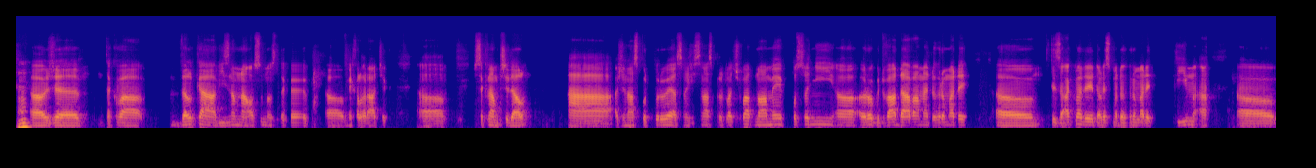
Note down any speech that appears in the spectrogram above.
hmm. že taková velká významná osobnost, tak je uh, Michal Hráček, uh, se k nám přidal a, a že nás podporuje a snaží se nás protlačovat. No a my poslední uh, rok, dva dáváme dohromady uh, ty základy, dali jsme dohromady tým a, uh,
